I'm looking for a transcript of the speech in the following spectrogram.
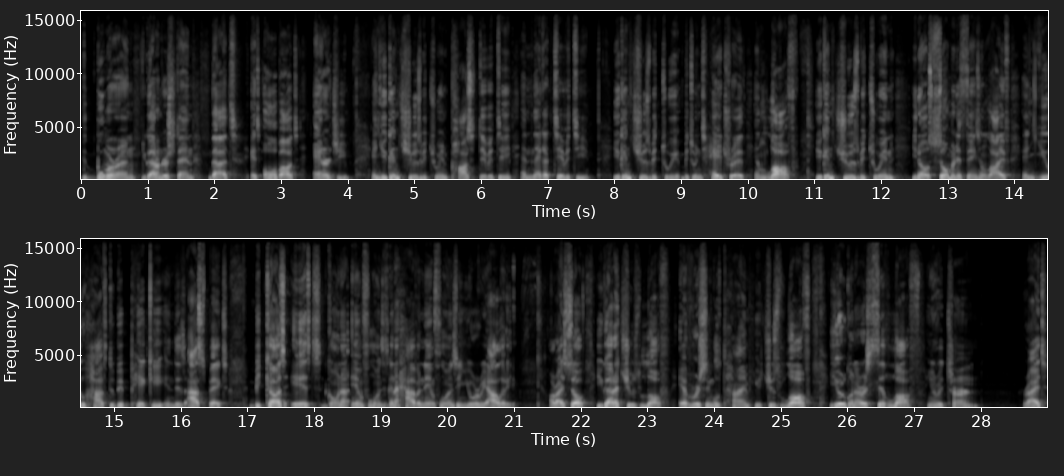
the boomerang, you gotta understand that it's all about energy, and you can choose between positivity and negativity. You can choose between between hatred and love. You can choose between, you know, so many things in life and you have to be picky in this aspect because it's going to influence. It's going to have an influence in your reality. All right, so you got to choose love. Every single time you choose love, you're to receive love in return right?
